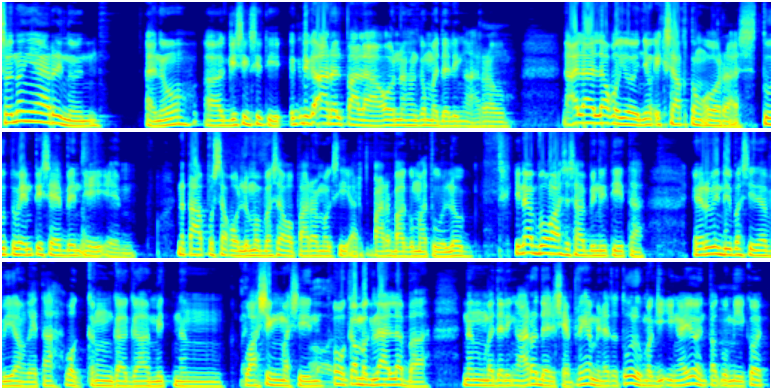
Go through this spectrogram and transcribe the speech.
So, nangyari nun, ano, ah, gising si tita, nag-aaral pala ako ng hanggang madaling araw. Naalala ko yon yung eksaktong oras, 2.27 a.m. Natapos ako, lumabas ako para mag-CR, para bago matulog. Kinabukasan sabi ni tita, Erwin, di ba sinabihan kita, huwag kang gagamit ng washing machine, Oo. huwag kang maglalaba ng madaling araw dahil syempre nga may natutulog, mag-iingay yun pag umikot.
